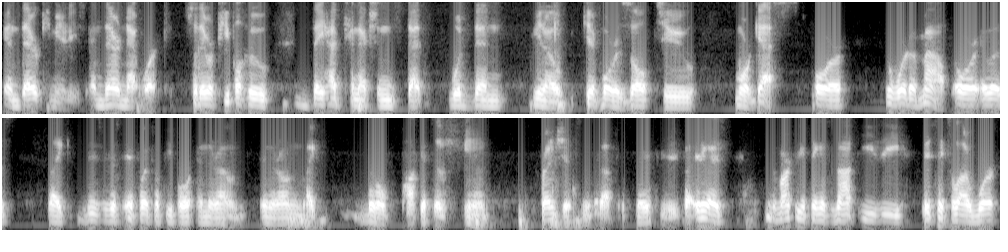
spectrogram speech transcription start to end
in their communities in their network. So they were people who they had connections that would then you know give more result to more guests or the word of mouth, or it was like these were just influential people in their own in their own like little pockets of you know friendships and stuff. But anyways, the marketing thing is not easy. It takes a lot of work,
